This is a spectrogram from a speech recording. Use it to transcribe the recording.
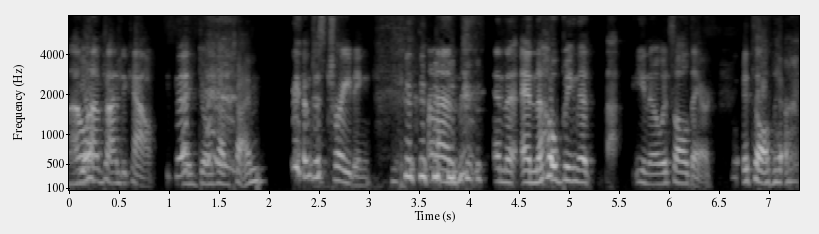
I don't Yep. have time to count. I don't have time. I'm just trading um, and and the hoping that you know it's all there. it's all there.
